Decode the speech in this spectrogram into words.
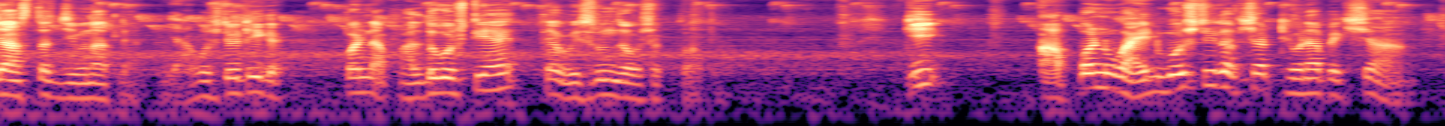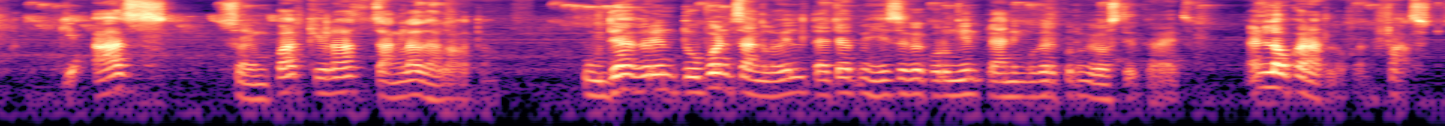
ज्या असतात जीवनातल्या या गोष्टी ठीक आहे. पण फालतू गोष्टी आहेत त्या विसरून जाऊ शकतो आपण. की आपण वाईट गोष्टी लक्षात ठेवण्यापेक्षा की आज स्वयंपाक केला चांगला झाला होता. उद्या करेन तो पण चांगला होईल. त्याच्यात मी हे सगळं करून घेईन प्लॅनिंग वगैरे करून व्यवस्थित करायचं. आणि लवकरात लवकर फास्ट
